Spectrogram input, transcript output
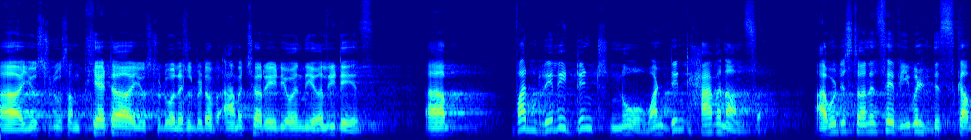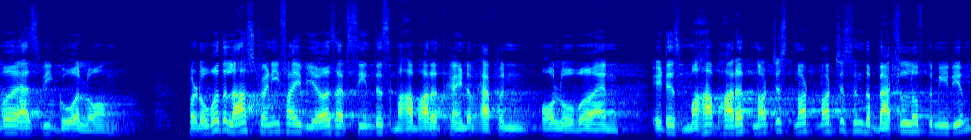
uh, used to do some theater, used to do a little bit of amateur radio in the early days. Um, one really didn't know, one didn't have an answer. I would just turn and say, we will discover as we go along. But over the last 25 years, I've seen this Mahabharat kind of happen all over, and it is Mahabharat not just, not, not just in the battle of the mediums,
